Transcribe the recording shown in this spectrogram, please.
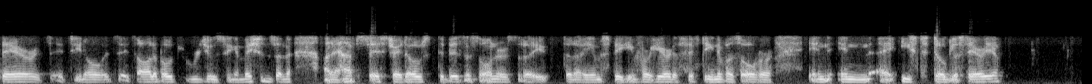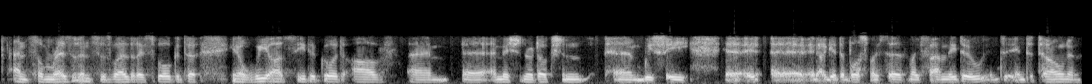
there. It's, it's you know, it's it's all about reducing emissions, and and I have to say straight out, the business owners that I that I am speaking for here, the 15 of us over in in uh, East Douglas area and some residents as well that I've spoken to, you know, we all see the good of um, uh, emission reduction. Um, we see, uh, I get the bus myself, my family do into, into town, and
